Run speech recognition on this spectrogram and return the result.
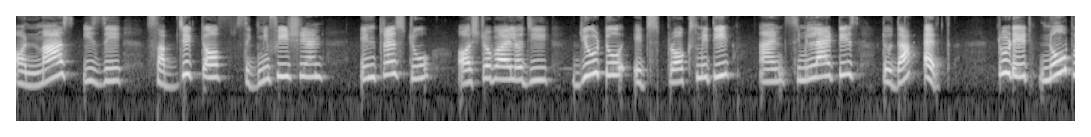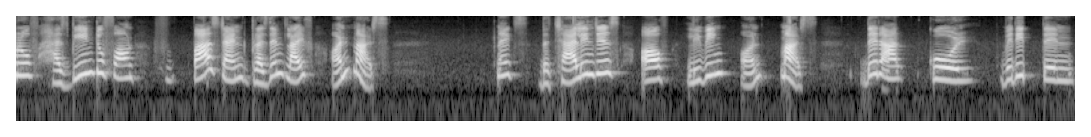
on Mars is the subject of significant interest to astrobiology due to its proximity and similarities to the earth. To date, no proof has been to found past and present life on Mars. Next, the challenges of living on Mars. There are cold, very thin,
